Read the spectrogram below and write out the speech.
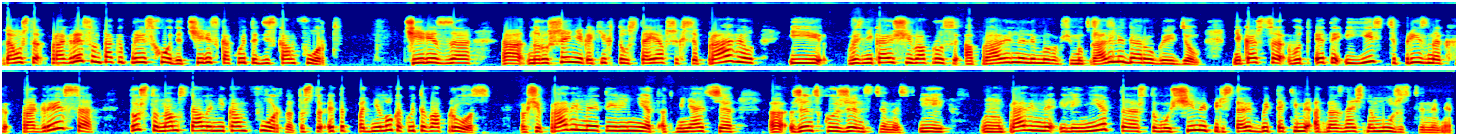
Потому что прогресс, он так и происходит через какой-то дискомфорт через а, нарушение каких-то устоявшихся правил и возникающие вопросы, а правильно ли мы вообще, мы правильной дорогой идем? Мне кажется, вот это и есть признак прогресса, то, что нам стало некомфортно, то, что это подняло какой-то вопрос. Вообще, правильно это или нет, отменять э, женскую женственность? И правильно или нет, э, что мужчины перестают быть такими однозначно мужественными?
